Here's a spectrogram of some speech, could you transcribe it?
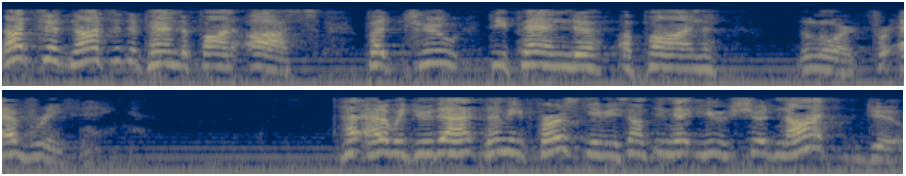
not to, not to depend upon us, but to depend upon the Lord for everything. How, how do we do that? Let me first give you something that you should not do.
